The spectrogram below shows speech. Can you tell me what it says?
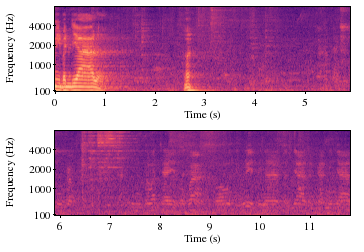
มีปัญญาเหรอฮะ คุณธวัชชัยบอกว่าพอมาถึงเวทนาสัญญาสังขารวิญญาณ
